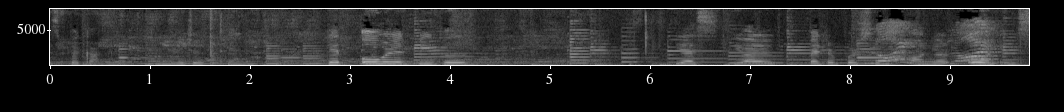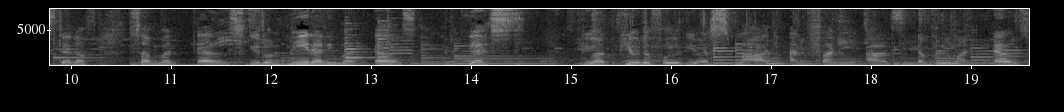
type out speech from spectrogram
is becoming a major thing. Get over it, people. Yes, you are a better person on your own instead of someone else. You don't need anyone else. Yes, you are beautiful, you are smart and funny as everyone else.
